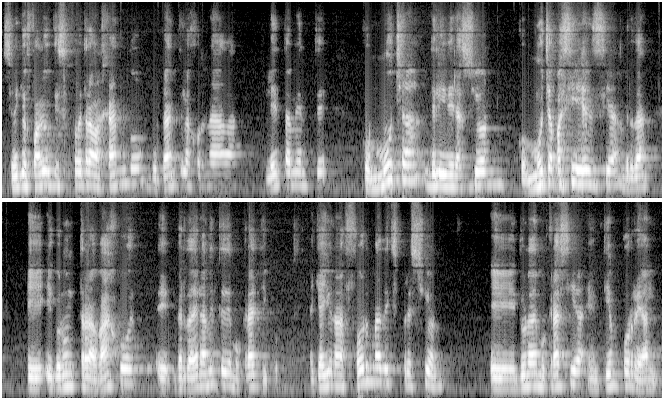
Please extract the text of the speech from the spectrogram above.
sino que fue algo que se fue trabajando durante la jornada, lentamente, con mucha deliberación, con mucha paciencia, ¿verdad? Eh, y con un trabajo eh, verdaderamente democrático. Aquí hay una forma de expresión eh, de una democracia en tiempo real,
